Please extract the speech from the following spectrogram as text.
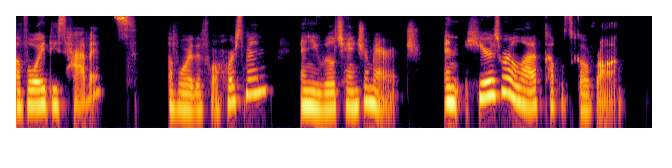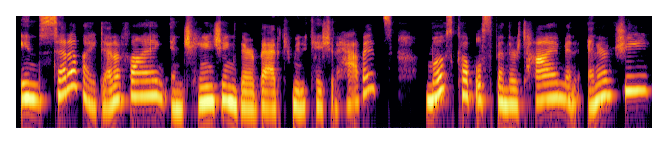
Avoid these habits, avoid the four horsemen, and you will change your marriage. And here's where a lot of couples go wrong. Instead of identifying and changing their bad communication habits, most couples spend their time and energy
